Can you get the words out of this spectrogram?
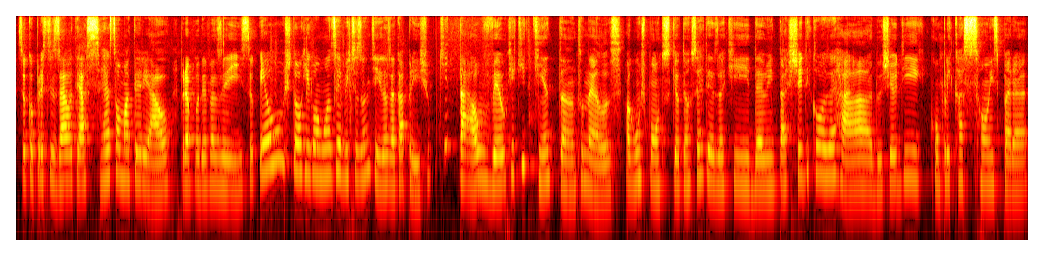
só que eu precisava ter acesso ao material para poder fazer isso. Eu estou aqui com algumas revistas antigas da Capricho. Que tal ver o que que tinha tanto nelas? Alguns pontos que eu tenho certeza que devem estar tá cheio de close errado, cheio de complicações para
